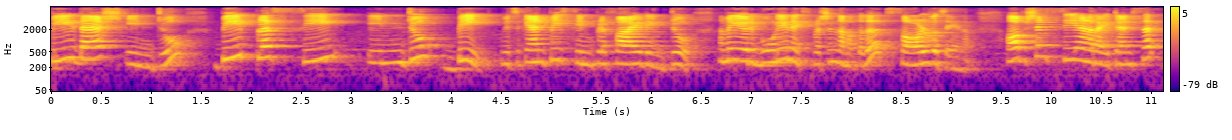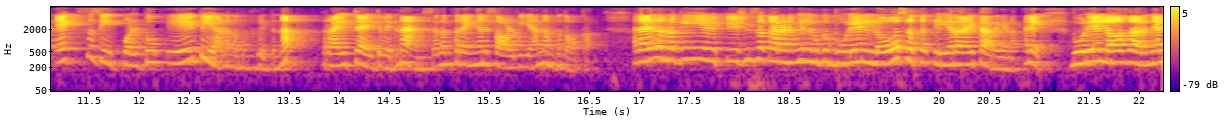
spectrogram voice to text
b dash into b plus c into b which can be simplified into. നമ്മൾ ഈ ഒരു ബൂളിയൻ എക്സ്പ്രഷൻ നമുക്കത് സോൾവ് ചെയ്യണം. ഓപ്ഷൻ സി ആണ് right answer X is equal to A B ആണ് നമുക്ക് കിട്ടുന്ന റൈറ്റ് ആയിട്ട് വരുന്ന ആൻസർ നമുക്കത് എങ്ങനെ സോൾവ് ചെയ്യാൻ നമുക്ക് നോക്കാം. അതായത് നമുക്ക് ഈ ഇക്വേഷൻസ് ഒക്കെ അറിയണമെങ്കിൽ നമുക്ക് ബൂളിയൻ ലോസ് ഒക്കെ ക്ലിയർ ആയിട്ട് അറിയണം അല്ലെ? ബൂളിയൻ ലോസ് അറിഞ്ഞാൽ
